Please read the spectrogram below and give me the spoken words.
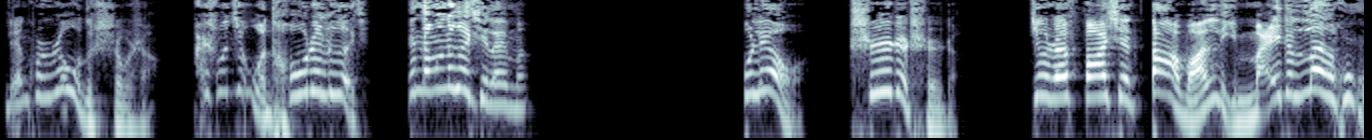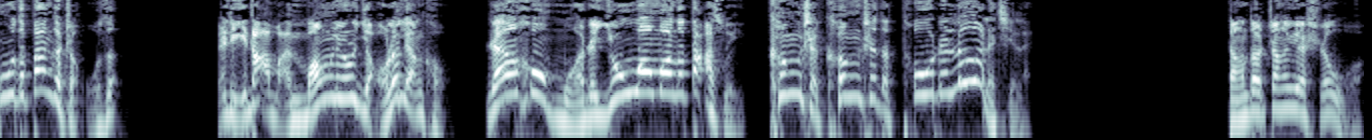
连块肉都吃不上。”还说叫我偷着乐去，还能乐起来吗？不料啊，吃着吃着，竟然发现大碗里埋着烂乎乎的半个肘子。李大碗忙溜咬了两口，然后抹着油汪汪的大嘴，吭哧吭哧的偷着乐了起来。等到正月十五，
